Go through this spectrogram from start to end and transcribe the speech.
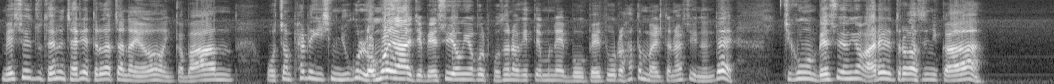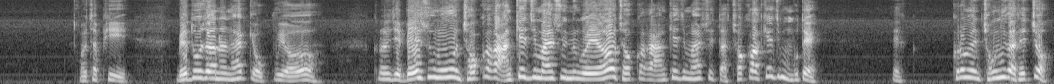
매수해도 되는 자리에 들어갔잖아요. 그러니까 15,826을 넘어야 이제 매수 영역을 벗어나기 때문에 뭐 매도를 하든 말든 할 수 있는데 지금은 매수 영역 아래로 들어갔으니까 어차피 매도자는 할 게 없고요. 그럼 이제 매수는 저가가 안 깨지면 할 수 있는 거예요. 저가가 안 깨지면 할 수 있다. 저가가 깨지면 못 해. 예. 그러면 정리가 됐죠?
